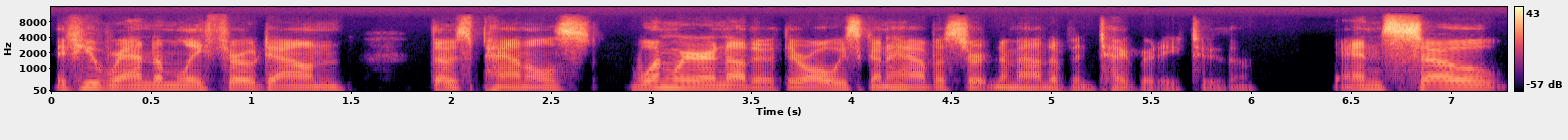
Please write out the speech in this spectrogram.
If you randomly throw down those panels, one way or another, they're always going to have a certain amount of integrity to them. And so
